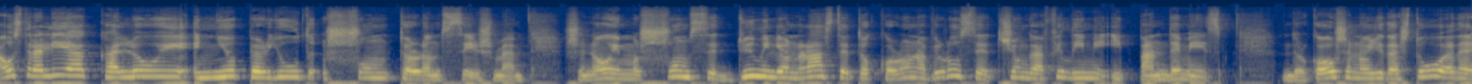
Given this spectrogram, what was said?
Australia kaloi një periudhë shumë të rëndësishme. Shënoi më shumë se dy milionë raste të koronavirusit që nga fillimi i pandemisë. Ndërkohë shënoi gjithashtu edhe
